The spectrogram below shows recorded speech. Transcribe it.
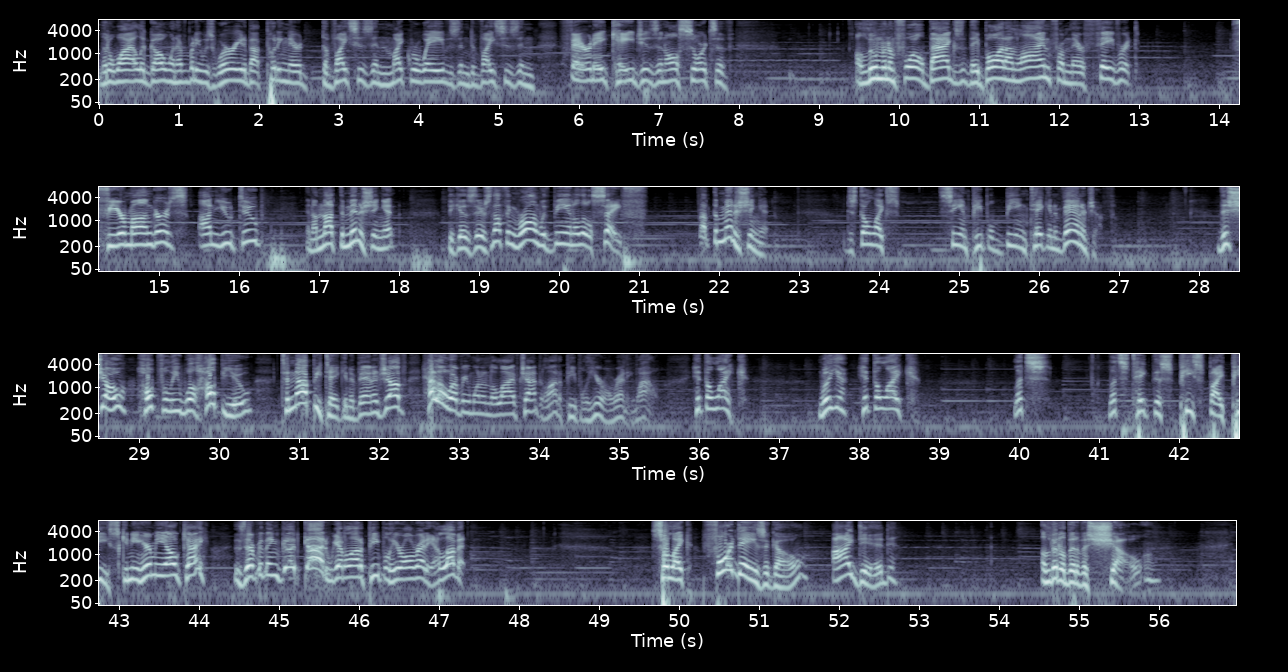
A little while ago, when everybody was worried about putting their devices in microwaves and devices in Faraday cages and all sorts of aluminum foil bags that they bought online from their favorite fearmongers on YouTube, and I'm not diminishing it because there's nothing wrong with being a little safe. Not diminishing it. I just don't like seeing people being taken advantage of. This show hopefully will help you to not be taken advantage of. Hello, everyone in the live chat. A lot of people here already. Wow. Hit the like. Will you? Hit the like. Let's let's take this piece by piece. Can you hear me okay? Is everything good? Good. We got a lot of people here already. I love it. So, like four days ago, I did a little bit of a show,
